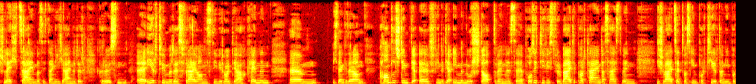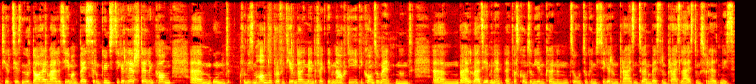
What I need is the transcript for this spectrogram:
schlecht seien, das ist eigentlich einer der größten äh, Irrtümer des Freihandels, die wir heute auch kennen. Ähm, ich denke daran, Handel stimmt, äh, findet ja immer nur statt, wenn es äh, positiv ist für beide Parteien. Das heißt, wenn die Schweiz etwas importiert, dann importiert sie es nur daher, weil es jemand besser und günstiger herstellen kann. Ähm, und von diesem Handel profitieren dann im Endeffekt eben auch die, die Konsumenten und ähm, weil, weil sie eben etwas konsumieren können zu, zu günstigeren Preisen, zu einem besseren Preis-Leistungs-Verhältnis.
